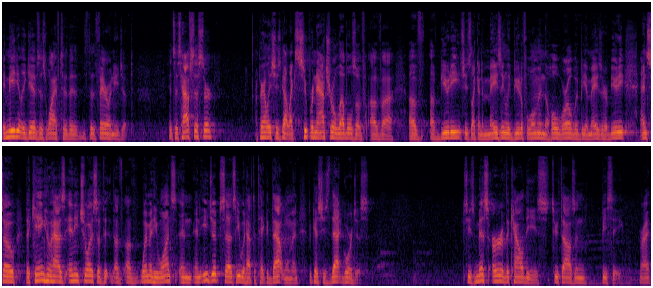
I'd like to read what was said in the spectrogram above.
Immediately gives his wife to the, to the Pharaoh in Egypt. It's his half sister. Apparently, she's got like supernatural levels of, of, uh, of, of beauty. She's like an amazingly beautiful woman. The whole world would be amazed at her beauty. And so, the king who has any choice of, of, of women he wants in, in Egypt says he would have to take that woman because she's that gorgeous. She's Miss Ur of the Chaldees, 2000 BC, right?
